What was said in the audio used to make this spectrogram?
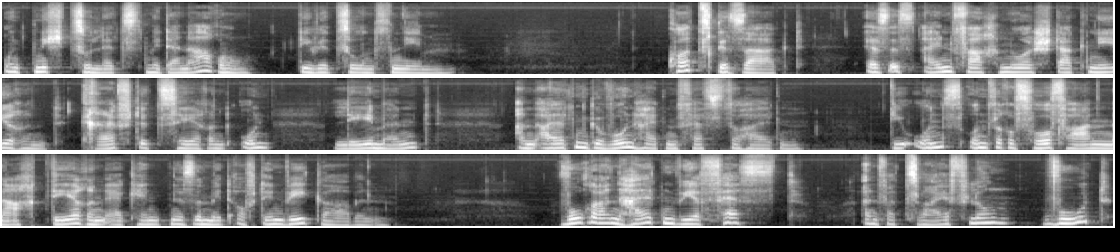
und nicht zuletzt mit der Nahrung, die wir zu uns nehmen. Kurz gesagt, es ist einfach nur stagnierend, kräftezehrend und lähmend, an alten Gewohnheiten festzuhalten, die uns unsere Vorfahren nach deren Erkenntnisse mit auf den Weg gaben. Woran halten wir fest? An Verzweiflung, Wut,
